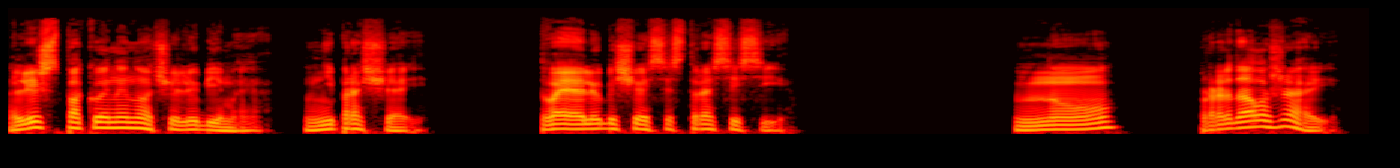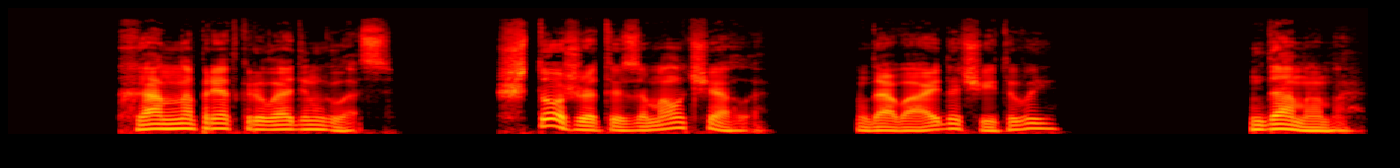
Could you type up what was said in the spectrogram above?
Лишь спокойной ночи, любимая. Не прощай. Твоя любящая сестра Сиси. Ну, продолжай. Ханна приоткрыла один глаз. Что же ты замолчала? Давай, дочитывай. Да, мама.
